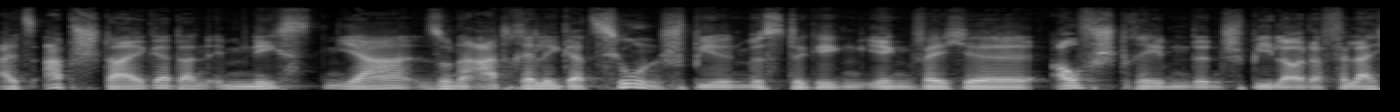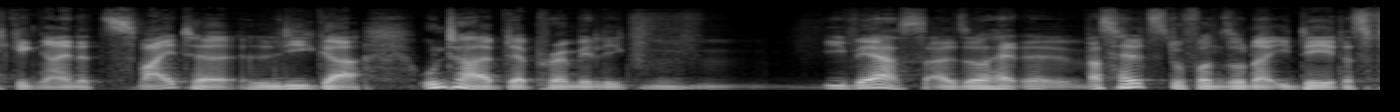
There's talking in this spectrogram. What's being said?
als Absteiger dann im nächsten Jahr so eine Art Relegation spielen müsste gegen irgendwelche aufstrebenden Spieler oder vielleicht gegen eine zweite Liga unterhalb der Premier League. Wie wär's? Also, was hältst du von so einer Idee? Das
